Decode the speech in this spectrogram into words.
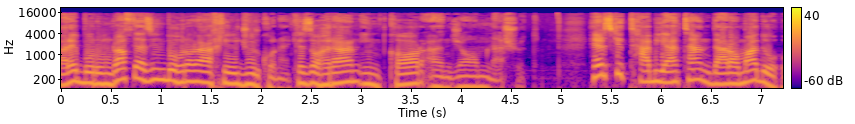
برای برون رفت از این بحران اخیر جور کنه که ظاهرا این کار انجام نشد. هرس که طبیعتا درآمد و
